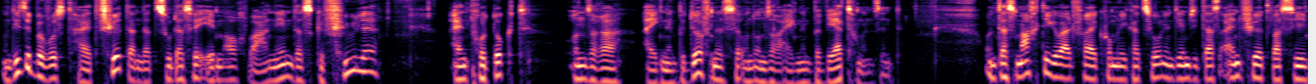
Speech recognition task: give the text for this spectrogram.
Und diese Bewusstheit führt dann dazu, dass wir eben auch wahrnehmen, dass Gefühle ein Produkt unserer eigenen Bedürfnisse und unserer eigenen Bewertungen sind. Und das macht die gewaltfreie Kommunikation, indem sie das einführt, was sie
